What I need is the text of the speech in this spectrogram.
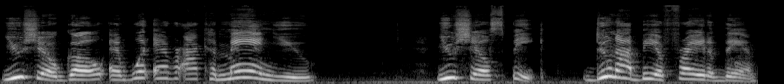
you shall go, and whatever I command you, you shall speak. Do not be afraid of them,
